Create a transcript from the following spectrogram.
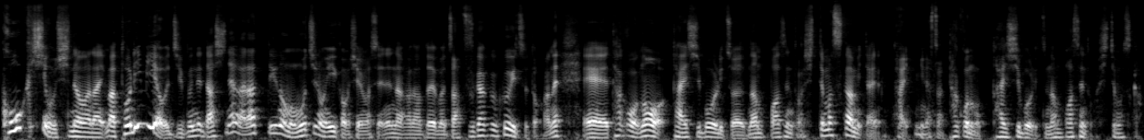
好奇心を失わない。まあ、トリビアを自分で出しながらっていうのももちろんいいかもしれませんね。なんか、例えば雑学クイズとかね、えー、タコの体脂肪率は何パーセントか知ってますかみたいな。はい、皆さん、タコの体脂肪率何パーセントか知ってますか？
